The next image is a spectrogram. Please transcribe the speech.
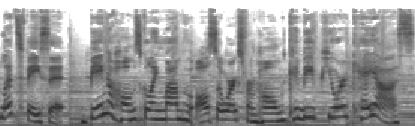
Let's face it, being a homeschooling mom who also works from home can be pure chaos.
